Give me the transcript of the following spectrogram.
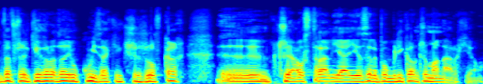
we wszelkiego rodzaju quizach i krzyżówkach, y, czy Australia jest republiką, czy monarchią.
